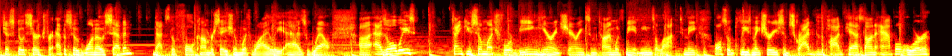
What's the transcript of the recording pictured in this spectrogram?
just go search for episode 107. That's the full conversation with Wylie as well. Uh, as always, thank you so much for being here and sharing some time with me. It means a lot to me. Also, please make sure you subscribe to the podcast on Apple or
